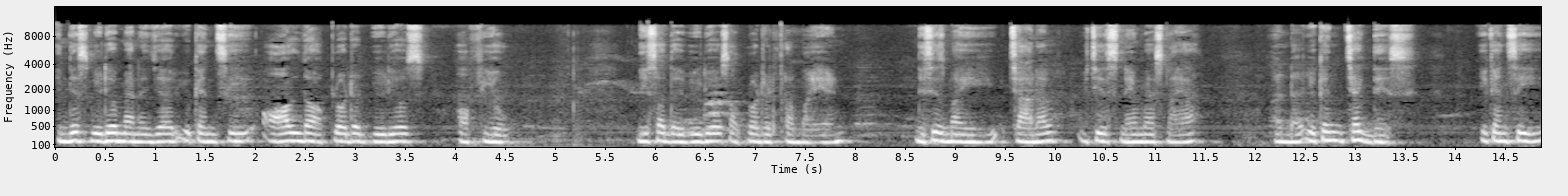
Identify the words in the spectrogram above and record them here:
In this video manager you can see all the uploaded videos of you. These are the videos uploaded from my end. This is my channel which is named as naya. And uh, you can check this. You can see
